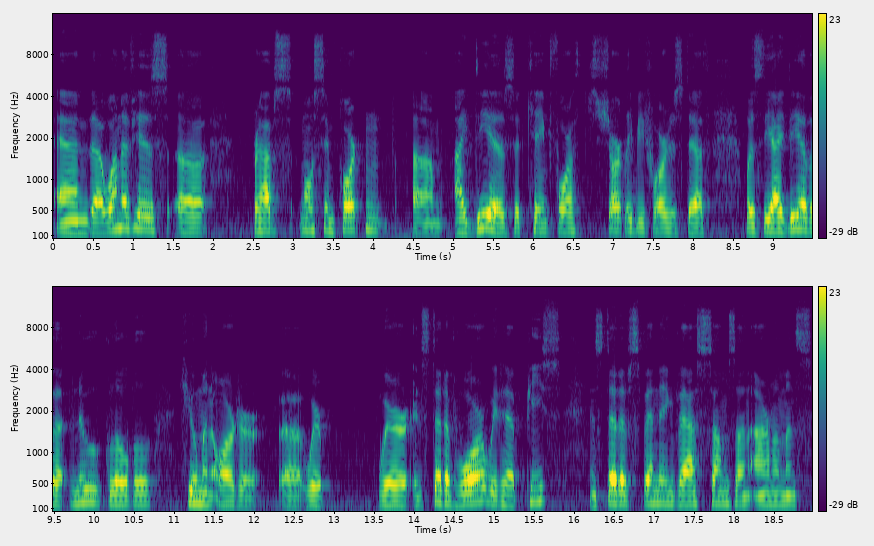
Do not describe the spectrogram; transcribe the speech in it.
And uh, one of his uh, perhaps most important um, ideas that came forth shortly before his death was the idea of a new global human order uh, where, where instead of war, we'd have peace. Instead of spending vast sums on armaments,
